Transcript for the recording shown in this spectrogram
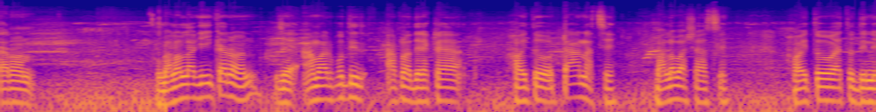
কারণ, ভালো লাগে এই কারণ যে আমার প্রতি আপনাদের একটা হয়তো টান আছে, ভালোবাসা আছে। হয়তো এতদিনে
